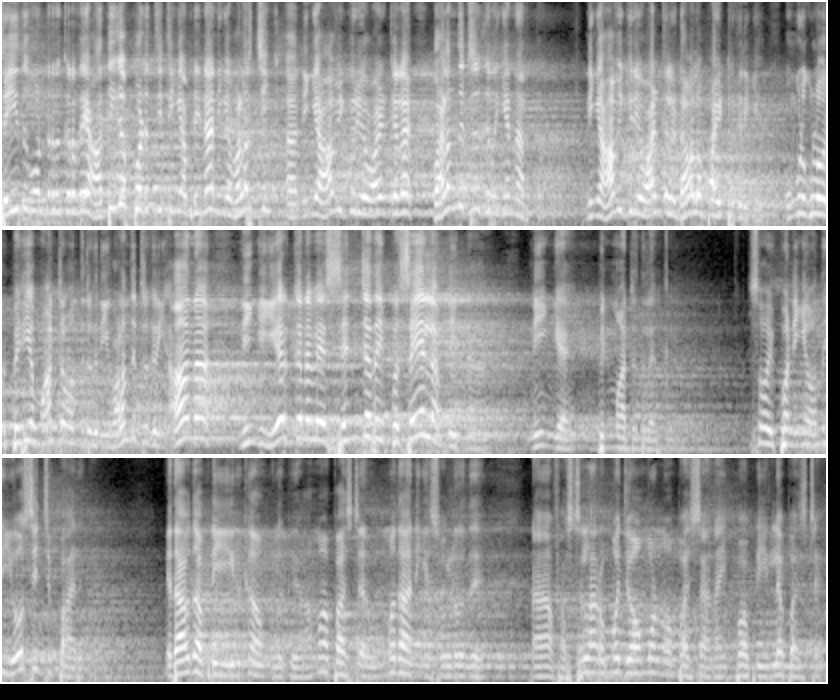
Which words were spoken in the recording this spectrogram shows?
செய்து கொண்டிருக்கிறதை அதிகப்படுத்திட்டீங்க அப்படின்னா நீங்கள் வளர்ச்சி நீங்கள் ஆவிக்குரிய வாழ்க்கையில் வளர்ந்துட்டு இருக்கிறீங்கன்னு அர்த்தம். நீங்க ஆவிக்குரிய வாழ்க்கையில டெவலப் ஆயிட்டு இருக்கிறீங்க உங்களுக்குள்ள ஒரு பெரிய மாற்றம் வந்துட்டு இருக்கு நீங்க வளர்ந்துட்டு இருக்கிறீங்க ஆனா நீங்க ஏற்கனவே செஞ்சதை இப்ப செய்யல அப்படின்னா நீங்க பின்மாற்றத்தில் இருக்கு. ஸோ இப்போ நீங்க வந்து யோசிச்சு பாருங்க. ஏதாவது அப்படி இருக்கா உங்களுக்கு? ஆமாம் பாஸ்டர் உண்மைதான் நீங்கள் சொல்கிறது நான் ஃபஸ்ட்டெல்லாம் ரொம்ப ஜோம் பண்ணுவோம் பாஸ்டர் நான் இப்போ அப்படி இல்லை பாஸ்டர்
